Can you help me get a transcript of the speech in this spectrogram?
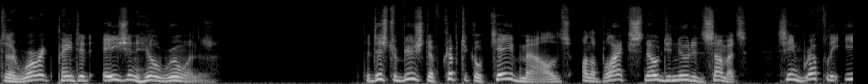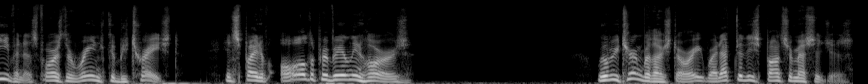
to the Roerich painted Asian hill ruins. The distribution of cryptical cave mouths on the black snow denuded summits seemed roughly even as far as the range could be traced, in spite of all the prevailing horrors. We'll return with our story right after these sponsor messages.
